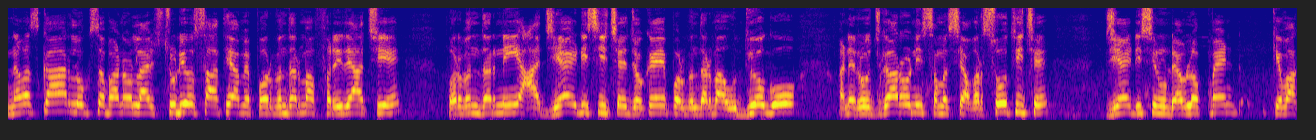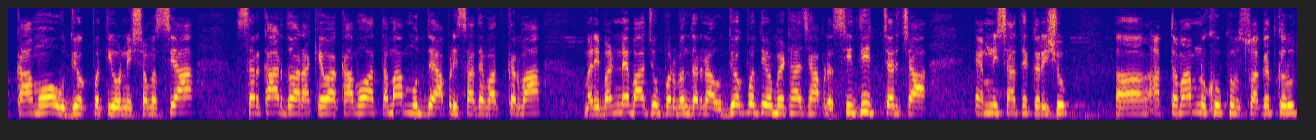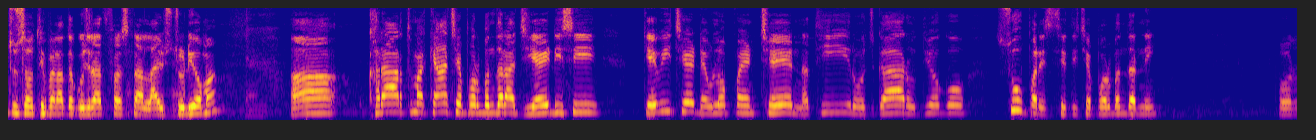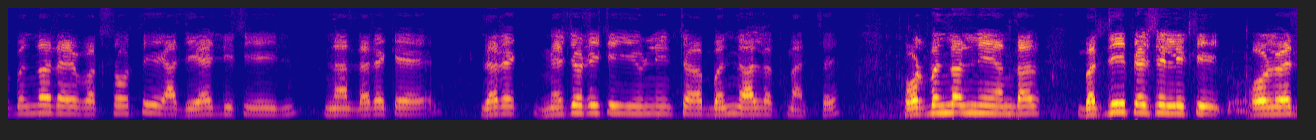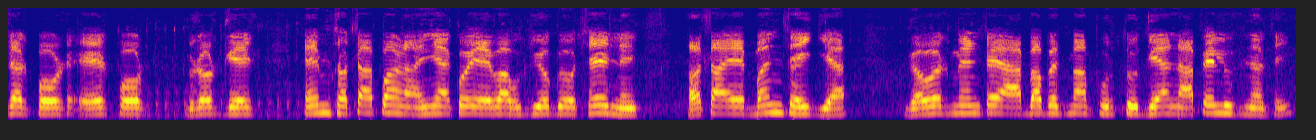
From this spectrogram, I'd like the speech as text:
નમસ્કાર, લોકસભાનો live studio સાથે અમે પોરબંદરમાં ફરી રહ્યા છીએ. પોરબંદરની આ જીઆઈડીસી છે જોકે પોરબંદરમાં ઉદ્યોગો અને રોજગારોની સમસ્યા વર્ષોથી છે. જીઆઈડીસીનું ડેવલપમેન્ટ કેવા કામો, ઉદ્યોગપતિઓની સમસ્યા, સરકાર દ્વારા કેવા કામો, આ તમામ મુદ્દે આપણી સાથે વાત કરવા મારી બંને બાજુ પોરબંદરના ઉદ્યોગપતિઓ બેઠા છે. આપણે સીધી જ ચર્ચા એમની સાથે કરીશું. આપ તમામનું ખૂબ ખૂબ સ્વાગત કરું છું. સૌથી પહેલાં તો ગુજરાત ફર્સ્ટના લાઈવ સ્ટુડિયોમાં ખરા અર્થમાં ક્યાં છે પોરબંદર? આ જીઆઈડીસી કેવી છે? ડેવલપમેન્ટ છે? નથી? રોજગાર, ઉદ્યોગો? શું પરિસ્થિતિ છે પોરબંદરની? પોરબંદર એ વર્ષોથી આ જીઆઈડીસીના દરેકે, દરેક મેજોરિટી યુનિટ બંધ હાલતમાં જ છે. પોરબંદરની અંદર બધી facility all weather port airport broad gauge એમ છતાં પણ અહીંયા કોઈ એવા ઉદ્યોગો છે નહીં. હતા એ બંધ થઈ ગયા. ગવર્મેન્ટે આ બાબતમાં પૂરતું ધ્યાન આપેલું જ નથી.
